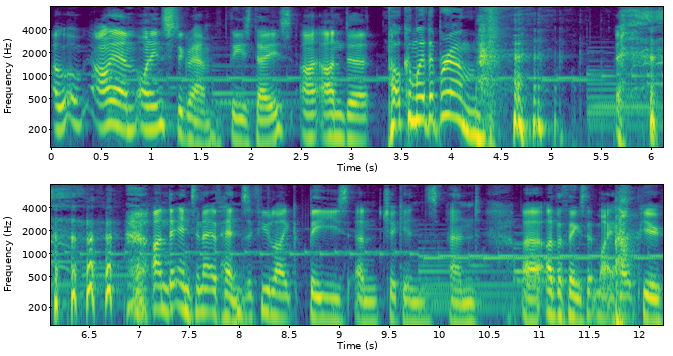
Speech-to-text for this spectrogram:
oh, oh, I am on Instagram these days uh, under Poke him with a broom. under Internet of Hens. If you like bees and chickens and uh, other things that might help you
